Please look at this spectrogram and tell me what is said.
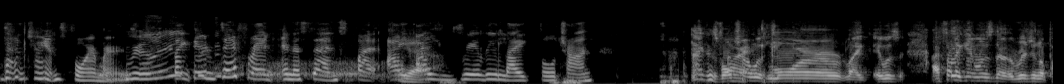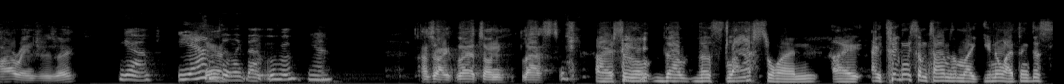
than Transformers. Really? Like they're different in a sense, but I, Yeah. I really like Voltron. Yeah, because Voltron Alright. was more like it was. I felt like it was the original Power Rangers, right? yeah, Yeah. something like that. hmm I'm sorry. Go ahead, Tony. Last. All right, so the this last one, I I took me sometimes. I'm like, you know, I think this,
